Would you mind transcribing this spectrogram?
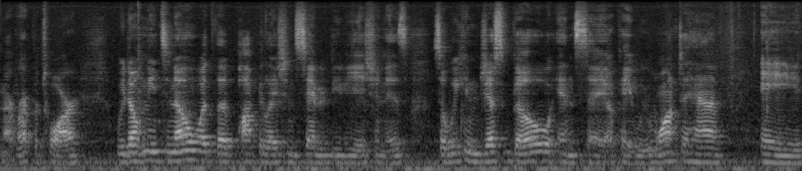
in our repertoire. We don't need to know what the population standard deviation is, so we can just go and say, okay, we want to have a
